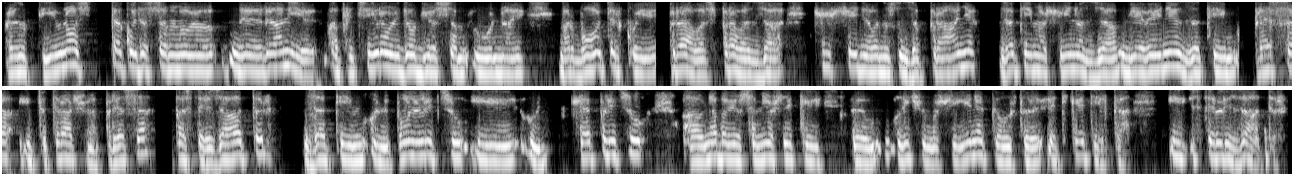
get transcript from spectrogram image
produktivnost. Tako da sam e, ranije aplicirao i dobio sam onaj barboter koji je prava sprava za čišćenje, odnosno za pranje, zatim mašina za mljevenje, zatim presa i petračna presa, pasterizator, zatim ponelicu i čeplicu, a nabavio sam još neke e, lične mašine kao što je etiketirka i sterilizator.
